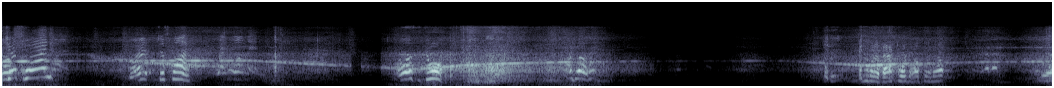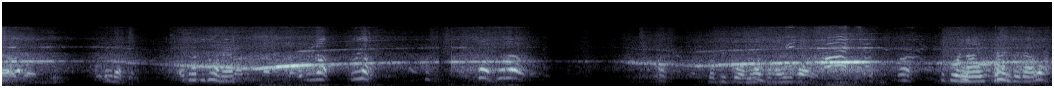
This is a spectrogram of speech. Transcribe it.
Last one. What? Just one. One woman. I lost the tool. I got it. You want a backboard to help them out? Yeah. Open it up. Open up your door, man. Open it up. Hurry up. Come on, come out. Don't be cool. We have someone in the water. Two nine. Passengers out.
